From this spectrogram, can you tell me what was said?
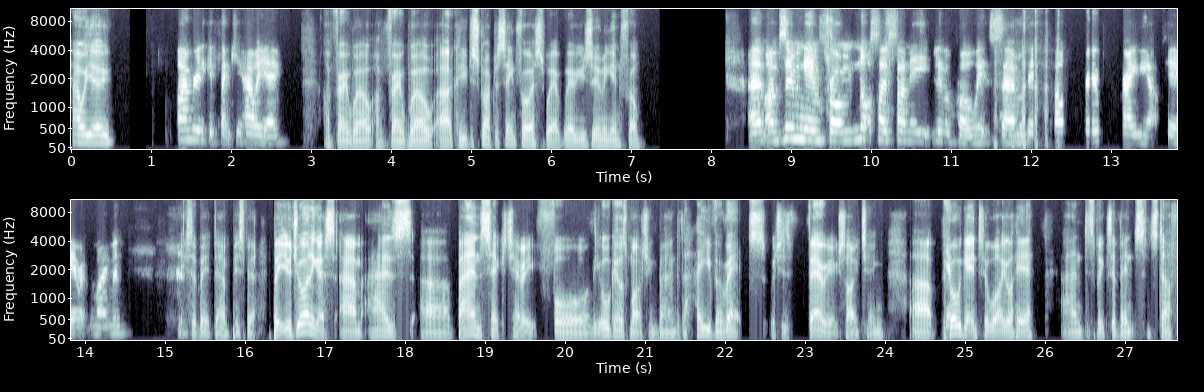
How are you? I'm really good, thank you. How are you? I'm very well. I'm very well. Uh, can you describe the scene for us? Where, where are you zooming in from? Um, I'm zooming in from not so sunny Liverpool. It's um, a bit rainy up here at the moment. It's a bit damp, it's a bit. But you're joining us um, as uh, band secretary for the All Girls Marching Band, the Haverettes, which is very exciting. Uh, before yep. we get into why you're here and this week's events and stuff,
